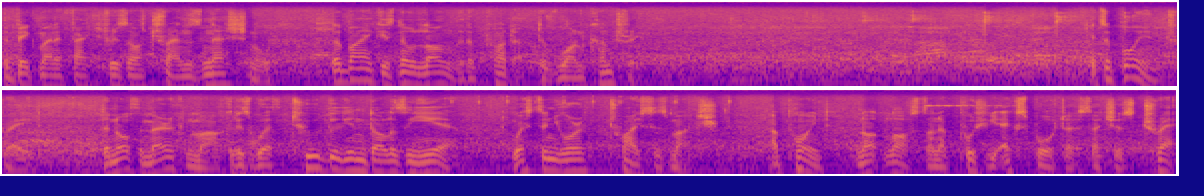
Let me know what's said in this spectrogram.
The big manufacturers are transnational. The bike is no longer the product of one country. It's a buoyant trade. The North American market is worth $2 billion a year. Western Europe, twice as much. A point not lost on a pushy exporter such as Trek.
